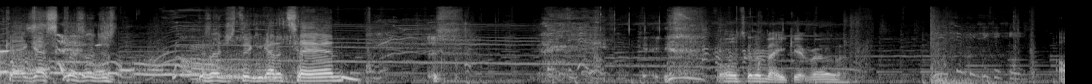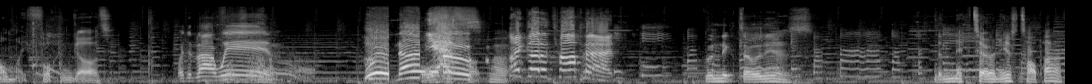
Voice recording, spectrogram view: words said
Okay, I guess guess I just guess I just didn't get a ten. Paul's gonna make it, bro. Oh my fucking god. What did I win? no! Yes! Top. I got a top hat! Good Nicktonyous. The Nicktonyous top hat.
